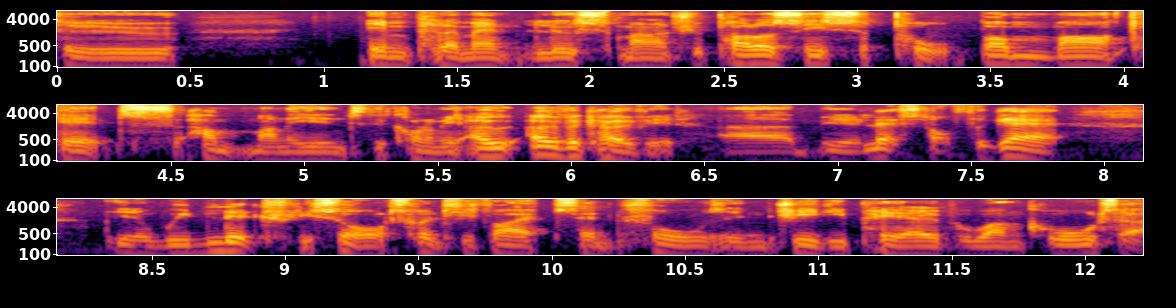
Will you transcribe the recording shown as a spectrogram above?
to implement loose monetary policy, support bond markets, pump money into the economy o- over COVID. Uh, you know, let's not forget you know, we literally saw 25% falls in GDP over one quarter.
